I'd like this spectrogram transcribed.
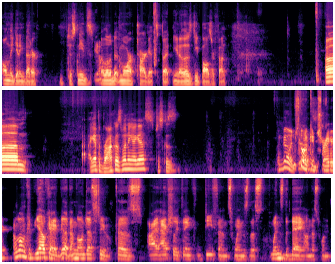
only getting better. Just needs Yep. a little bit more targets, but you know those deep balls are fun. Um, I got the Broncos winning, I guess, just because. I'm going. I'm just going Jets. contrary. I'm going. Yeah, okay, good. I'm going Jets too because I actually think defense wins this wins the day on this one.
